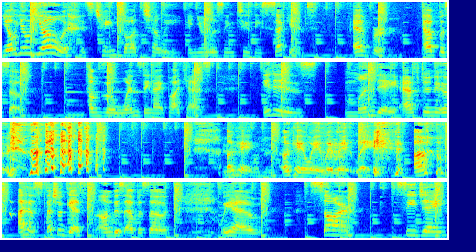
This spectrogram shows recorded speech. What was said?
Yo, yo, yo, it's Chainsaw Chelly, and you're listening to the second ever episode of the Wednesday Night Podcast. It is Monday afternoon. okay, okay, wait, wait, wait, wait. um, I have special guests on this episode. We have Sar, CJ,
